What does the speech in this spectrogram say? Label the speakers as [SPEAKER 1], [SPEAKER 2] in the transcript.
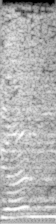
[SPEAKER 1] gần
